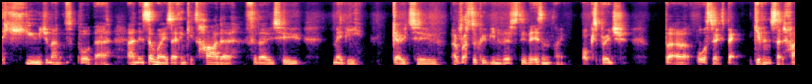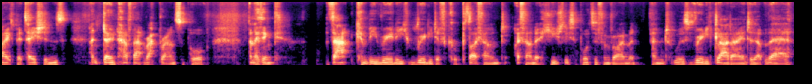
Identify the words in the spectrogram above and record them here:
a huge amount of support there. And in some ways I think it's harder for those who maybe go to a Russell Group university that isn't like Oxbridge, but are also expect given such high expectations and don't have that wraparound support. And I think that can be really, really difficult because I found I found it a hugely supportive environment and was really glad I ended up there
